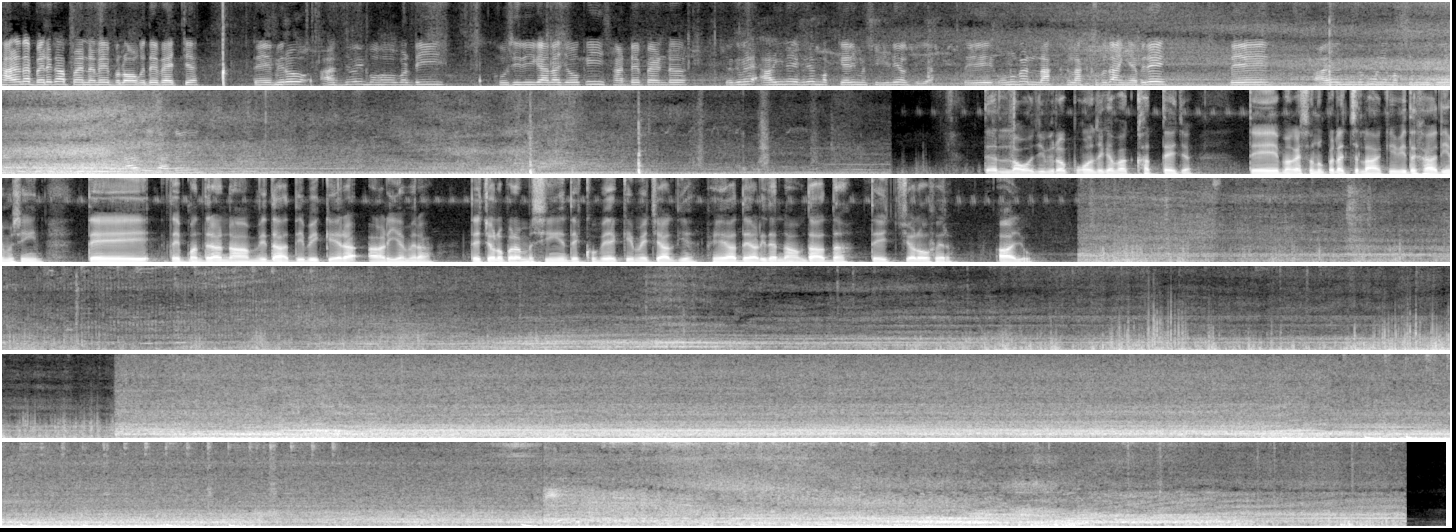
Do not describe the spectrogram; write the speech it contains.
ਸਾਰਿਆਂ ਦਾ ਵੈਲਕਮ ਆਪਣੇ ਨਵੇਂ ਬਲੌਗ ਦੇ ਵਿੱਚ। ਤੇ ਵੀਰੋ, ਅੱਜ ਵੀ ਬਹੁਤ ਵੱਡੀ ਖੁਸ਼ੀ ਦੀ ਗੱਲ ਆ, ਜੋ ਕਿ ਸਾਡੇ ਪਿੰਡ ਕਿਉਂਕਿ ਮੇਰੇ ਆਲੀ ਨੇ ਵੀਰੇ ਮੱਕੇ ਦੀ ਮਸ਼ੀਨ ਲਿਆਉਂਦੀ ਆ। ਤੇ ਉਹਨੂੰ ਮੈਂ ਲੱਖ ਲੱਖ ਵਧਾਈਆਂ ਵੀਰੇ। ਤੇ ਆਏ ਤੁਹਾਨੂੰ ਦਿਖਾਉਣੇ ਮੱਕੇ ਦੀ ਮਸ਼ੀਨ। ਆਹ ਦੇਖ ਸਕਦੇ ਹੋ ਜੀ। ਤੇ ਲਓ ਜੀ ਵੀਰੋ, ਪਹੁੰਚ ਗਿਆ ਵਾ ਖੱਤੇ 'ਚ। ਤੇ ਮੈਂ ਕਿਹਾ ਤੁਹਾਨੂੰ ਪਹਿਲਾਂ ਚਲਾ ਕੇ ਵੀ ਦਿਖਾ ਦਈਏ ਮਸ਼ੀਨ। ਤੇ ਤੇ ਬੰਦੇ ਦਾ ਨਾਮ ਵੀ ਦੱਸਦੀ ਵੀ ਕਿਹੜਾ ਆੜੀ ਆ ਮੇਰਾ। ਤੇ ਚਲੋ ਪਹਿਲਾਂ ਮਸ਼ੀਨ ਦੇਖੋ ਵੀ ਇਹ ਕਿਵੇਂ ਚੱਲਦੀ ਹੈ ਫਿਰ ਆਦੇ ਆੜੀ ਦਾ ਨਾਮ ਦੱਸਦਾ ਤੇ ਚਲੋ ਫਿਰ, ਆ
